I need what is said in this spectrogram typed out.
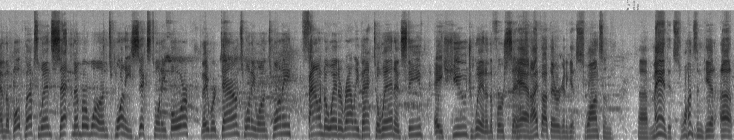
and the Bullpups win set number one 26 24. They were down 21 20, found a way to rally back to win, and Steve, a huge win in the first set. Yeah, and I thought they were going to get Swanson. Uh, man, did Swanson get up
